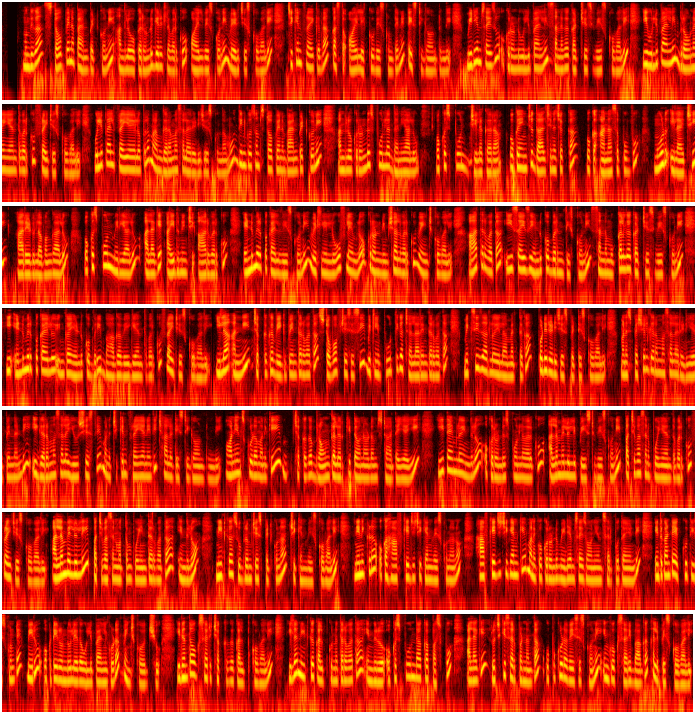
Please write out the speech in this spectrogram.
ముందుగా స్టవ్ పైన ప్యాన్ పెట్టుకొని అందులో ఒక రెండు గెరెట్ల వరకు ఆయిల్ వేసుకొని వేడి చేసుకోవాలి. చికెన్ ఫ్రై కదా కాస్త ఆయిల్ ఎక్కువ వేసుకుంటేనే టేస్టీగా ఉంటుంది. మీడియం సైజు ఒక రెండు ఉల్లిపాయలని సన్నగా కట్ చేసి వేసుకోవాలి. ఈ ఉల్లిపాయలని బ్రౌన్ అయ్యేంత వరకు ఫ్రై చేసుకోవాలి. ఉల్లిపాయలు ఫ్రై అయ్యే లోపల మనం గరం మసాలా రెడీ చేసుకుందాము. దీనికోసం స్టవ్ పైన ప్యాన్ పెట్టుకొని అందులో ఒక రెండు స్పూన్ల ధనియాలు ఒక స్పూన్ జీలకర్ర ఒక ఇంచు దాల్చిన చెక్క ఒక అనాస పువ్వు మూడు ఇలాచి ఆరేడు లవంగాలు ఒక స్పూన్ మిరియాలు అలాగే ఐదు నుంచి ఆరు వరకు ఎండుమిరపకాయలు వేసుకొని వీటిని లో ఫ్లేమ్లో ఒక రెండు నిమిషాల వరకు వేయించుకోవాలి. ఆ తర్వాత ఈ సైజు ఎండు కొబ్బరిని తీసుకొని సన్న ముక్కలుగా కట్ చేసి వేసుకొని ఈ ఎండుమిరపకాయలు ఇంకా ఎండు కొబ్బరి బాగా వేగేంత వరకు ఫ్రై చేసుకోవాలి. ఇలా అన్నీ చక్కగా వేగిపోయిన తర్వాత స్టవ్ ఆఫ్ చేసేసి వీటిని పూర్తిగా చల్లారిన తర్వాత మిక్సీ జార్లో ఇలా మెత్తగా పొడి రెడీ చేసి పెట్టేసుకోవాలి. మన స్పెషల్ గరం మసాలా రెడీ అయిపోయిందండి. ఈ గరం మసాలా యూజ్ చేస్తే మన చికెన్ ఫ్రై అనేది చాలా టేస్టీగా ఉంటుంది. ఆనియన్స్ కూడా మనకి చక్కగా బ్రౌన్ కలర్కి టర్న్ అవడం స్టార్ట్ అయ్యాయి. ఈ టైంలో ఇందులో ఒక రెండు స్పూన్ల వరకు అల్లం వెల్లుల్లి పేస్ట్ వేసుకొని పచ్చివాసన పోయేంత వరకు ఫ్రై చేసుకోవాలి. అల్లం వెల్లుల్లి పచ్చివాసన మొత్తం పోయిన తర్వాత ఇందులో నీట్గా శుభ్రం చేసి పెట్టుకున్న చికెన్ వేసుకోవాలి. నేను ఇక్కడ ఒక హాఫ్ కేజీ చికెన్ వేసుకున్నాను. హాఫ్ కేజీ చికెన్కి మనకు ఒక రెండు మీడియం సైజ్ ఆనియన్స్ సరిపోతాయండి. ఎందుకంటే ఎక్కువ తీసుకుంటే మీరు ఒకటి రెండు లేదా ఉల్లిపాయలను కూడా పెంచుకోవచ్చు. ఇదంతా ఒకసారి చక్కగా కలుపుకోవాలి. ఇలా నీట్గా కలుపుకున్న తర్వాత ఇందులో ఒక స్పూన్ దాకా పసుపు అలాగే రుచికి సరిపడినంత ఉప్పు కూడా వేసేసుకొని ఇంకొకసారి బాగా కలిపేసుకోవాలి.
